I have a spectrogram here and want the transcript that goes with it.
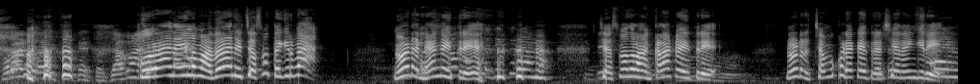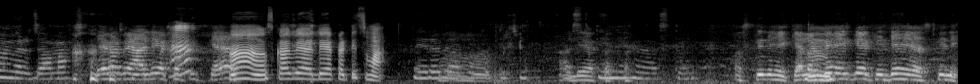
ಪುರಾಣ ಇಲ್ಲ ಮದ ಇಲ್ಲಮ್ಮ ಅದ ನೀವು ಚಸ್ಮಾ ತೆಗಿರ್ಬಾ. ನೋಡ್ರಿ ಹೆಂಗೈತ್ರಿ ಚಸ್ಮಾದೊಳಗೆ ಹಂಗೆ ಕಳಕ್ ಐತ್ರಿ. ನೋಡ್ರಿ ಚಮ್ ಕೊಡಕೈತ್ರಿ ಐತ್ರಿ ಅರ್ಶಿ ಹಂಗಿರಿ? ತೆಗಬೆ ಅಲ್ಲಿ ಕಟ್ಟಿದ್ಕೆ? ಹಾ ಉಸ್ಕಾಬಿ ಅಲ್ಲಿ ಕಟ್ಟಿಸ್ಮ. ಅಸ್ತಿನಿ ಕೆಲವೇ ಹೇಗೆ ಹಾಕಿದ್ದೆ ಹಸ್ತೀನಿ.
